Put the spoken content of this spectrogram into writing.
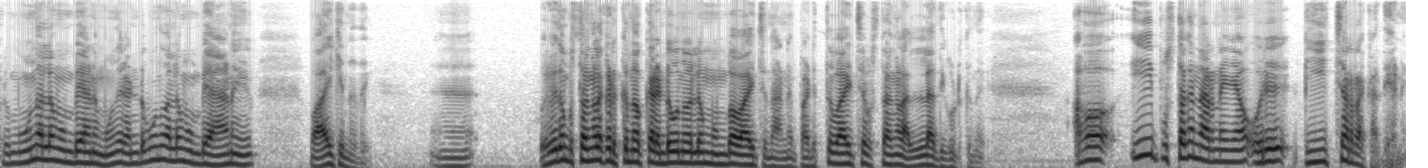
ഒരു മൂന്നൊല്ലം മുമ്പെയാണ് മൂന്ന് രണ്ട് മൂന്ന് കൊല്ലം മുമ്പെയാണ് വായിക്കുന്നത്. ഒരുവിധം പുസ്തകങ്ങളൊക്കെ എടുക്കുന്നതൊക്കെ രണ്ട് മൂന്ന് കൊല്ലം മുമ്പ് വായിച്ചതാണ്. പഠിത്ത് വായിച്ച പുസ്തകങ്ങളല്ല അധികം കൊടുക്കുന്നത് അപ്പോൾ ഈ പുസ്തകം എന്ന് പറഞ്ഞു കഴിഞ്ഞാൽ ഒരു ടീച്ചറുടെ കഥയാണ്.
